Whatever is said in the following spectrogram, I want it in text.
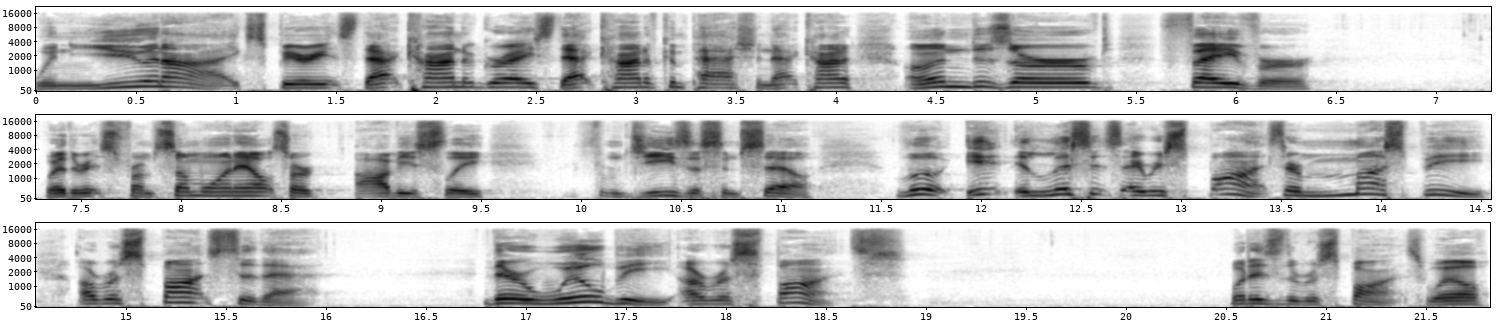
When you and I experience that kind of grace, that kind of compassion, that kind of undeserved favor, whether it's from someone else or obviously from Jesus himself, look, it elicits a response. There must be a response to that there will be a response. What is the response? Well,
